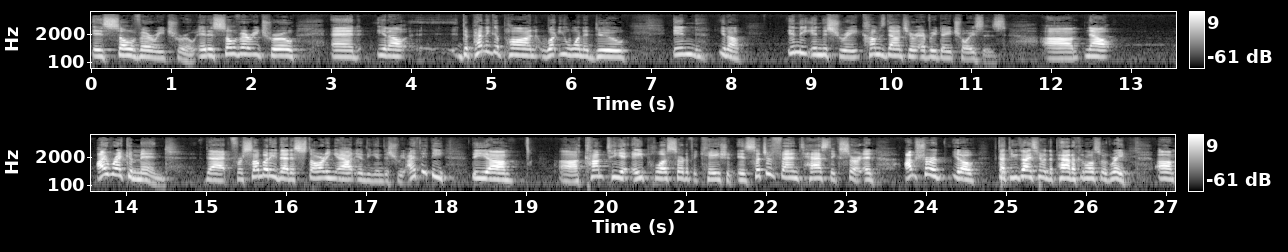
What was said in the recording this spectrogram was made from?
is so very true. It is so very true, and you know, depending upon what you want to do in you know in the industry, comes down to your everyday choices. Um, now, I recommend that for somebody that is starting out in the industry, I think the the um, uh, CompTIA A plus certification is such a fantastic cert, and I'm sure you know that you guys here in the panel can also agree. Um,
